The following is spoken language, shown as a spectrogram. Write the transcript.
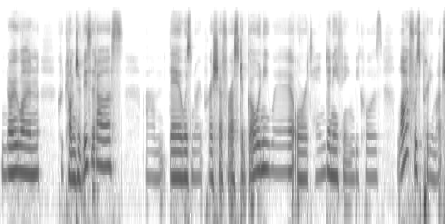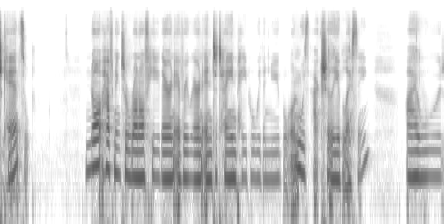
No one could come to visit us. Um, there was no pressure for us to go anywhere or attend anything because life was pretty much cancelled not having to run off here, there, and everywhere and entertain people with a newborn was actually a blessing. I would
